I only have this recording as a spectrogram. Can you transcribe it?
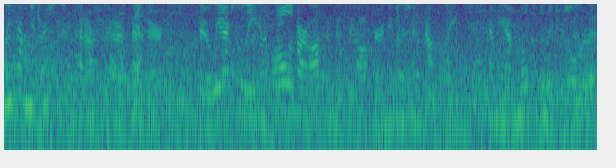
We have nutritionists at our, at our center. So we actually, in all of our offices, we offer nutrition counseling, and we have multiple nutritionists that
